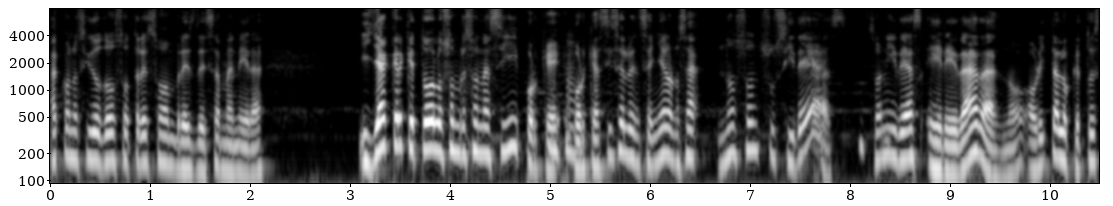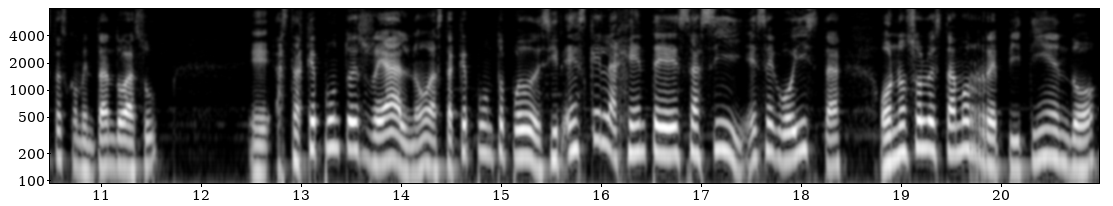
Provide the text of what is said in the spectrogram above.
ha conocido dos o tres hombres de esa manera y ya cree que todos los hombres son así porque, porque así se lo enseñaron. O sea, no son sus ideas, son ideas heredadas, ¿no? Ahorita lo que tú estás comentando, Azu, eh, hasta qué punto es real, ¿no? Hasta qué punto puedo decir, es que la gente es así, es egoísta, o no solo estamos repitiendo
